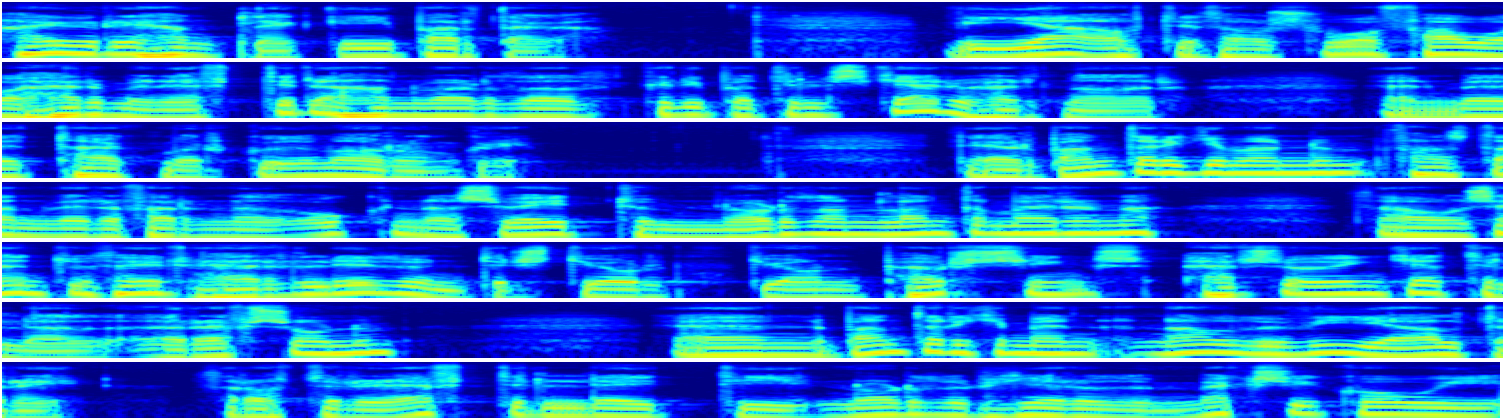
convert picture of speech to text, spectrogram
hægri handleggi í bardaga. Vía átti þá svo fá að hermin eftir að hann varð að grípa til skæruhernaðar en með takmörkuðum árangri. Þegar bandaríkjumannum fannst hann vera farin að ókna sveitum norðan landamærarna þá sendu þeir herlið undir stjórn John Persings hersöðingja til að refsónum en bandaríkjumenn náðu víja aldrei þráttur er eftirleit í norður héröðum Mexiko í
